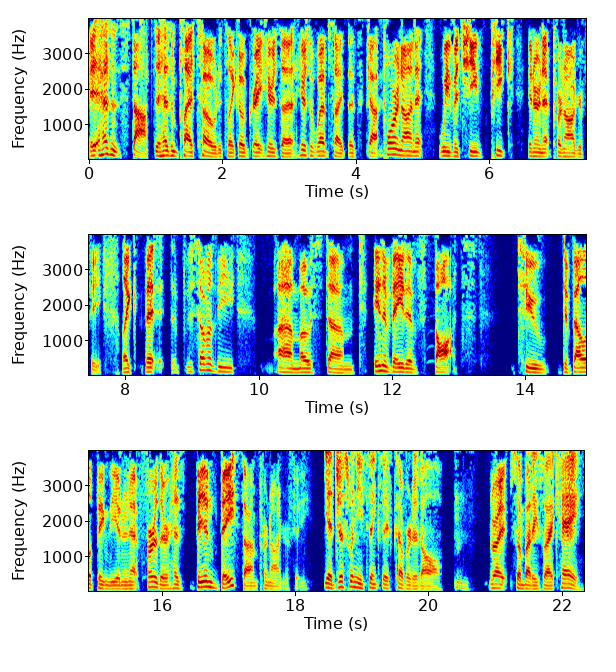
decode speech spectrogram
it hasn't stopped. It hasn't plateaued. It's like, oh great, here's a, here's a website that's got porn on it. We've achieved peak internet pornography. Like the, the some of the, uh, most, um, innovative thoughts to developing the internet further has been based on pornography. Yeah. Just when you think they've covered it all, Right. somebody's like, Hey,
